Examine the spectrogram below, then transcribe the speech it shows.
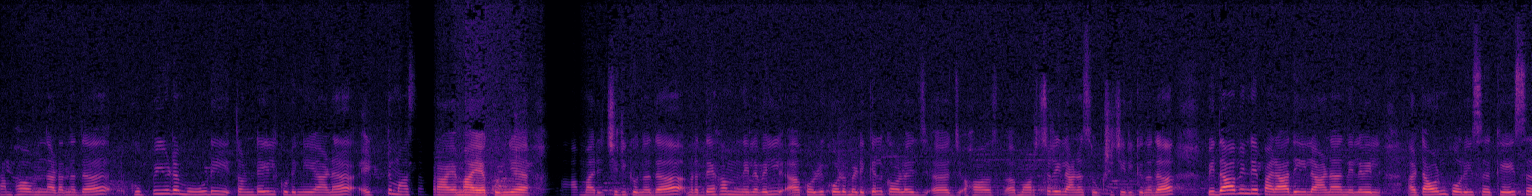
സംഭവം നടന്നത്. കുപ്പിയുടെ മൂടി തൊണ്ടയിൽ കുടുങ്ങിയാണ്. എട്ട് മാസം പ്രായമായ കുഞ്ഞ് മരിച്ചിരിക്കുന്നത്. മൃതദേഹം നിലവിൽ കോഴിക്കോട് മെഡിക്കൽ കോളേജ് മോർച്ചറിയിലാണ് സൂക്ഷിച്ചിരിക്കുന്നത്. പിതാവിന്റെ പരാതിയിലാണ് നിലവിൽ ടൗൺ പോലീസ് കേസ്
